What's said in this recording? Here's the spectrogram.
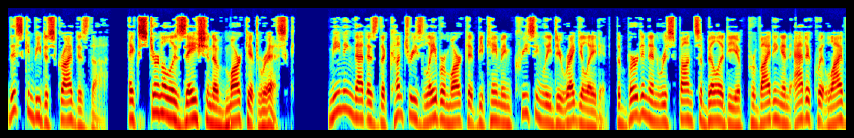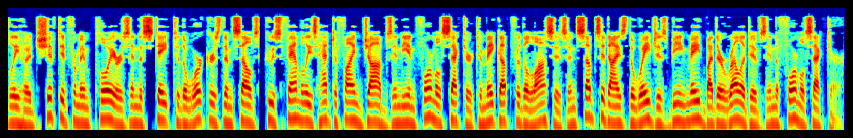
This can be described as the externalization of market risk Meaning that as the country's labor market became increasingly deregulated, the burden and responsibility of providing an adequate livelihood shifted from employers and the state to the workers themselves, whose families had to find jobs in the informal sector to make up for the losses and subsidize the wages being made by their relatives in the formal sector.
